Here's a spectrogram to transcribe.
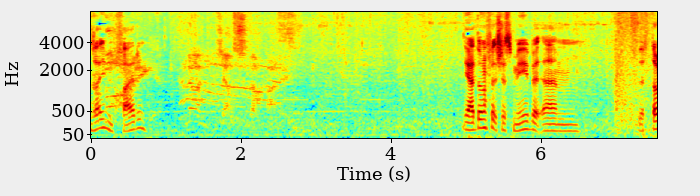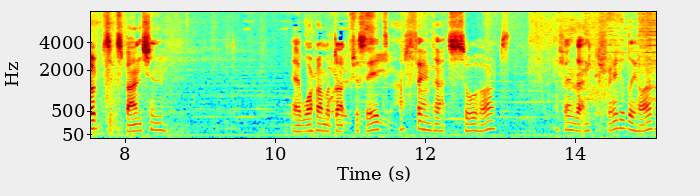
Is that even firing? None shall stop us. Yeah, I don't know if it's just me, but um, the third expansion, uh, Warhammer Dark Crusade, I found that so hard. I found that incredibly hard.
